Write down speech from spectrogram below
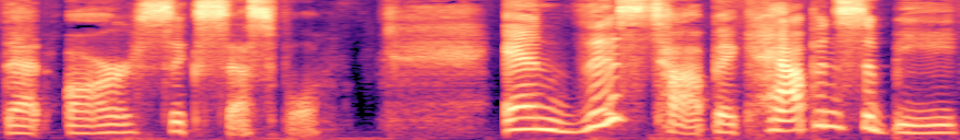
that are successful. And this topic happens to be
